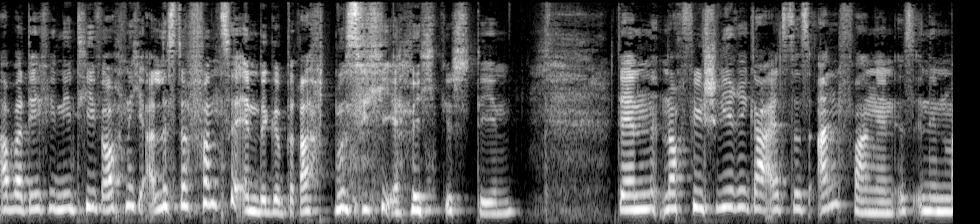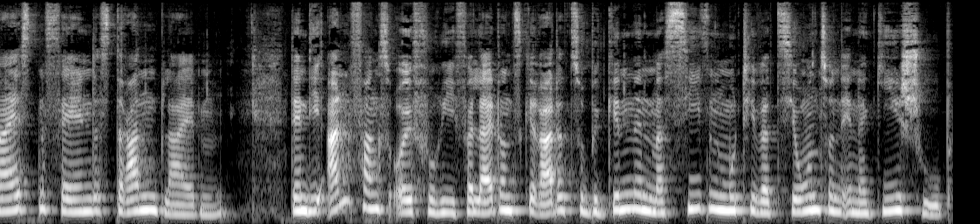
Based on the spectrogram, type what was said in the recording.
aber definitiv auch nicht alles davon zu Ende gebracht, muss ich ehrlich gestehen. Denn noch viel schwieriger als das Anfangen ist in den meisten Fällen das Dranbleiben. Denn die Anfangseuphorie verleiht uns gerade zu Beginn einen massiven Motivations- und Energieschub.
